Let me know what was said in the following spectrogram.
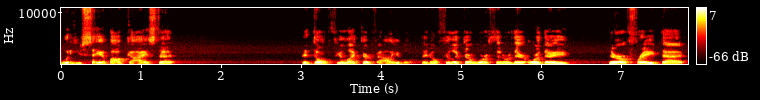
what do you say about guys that that don't feel like they're valuable? They don't feel like they're worth it, or they're or they they're afraid that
